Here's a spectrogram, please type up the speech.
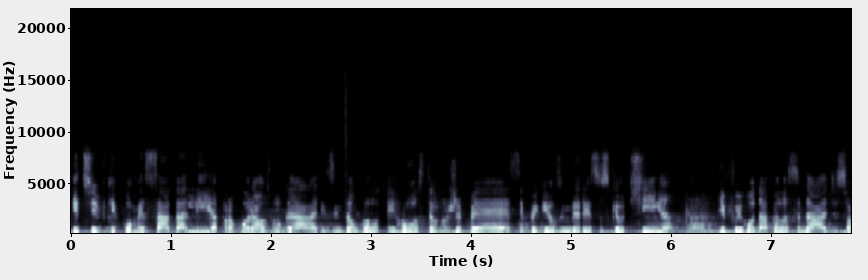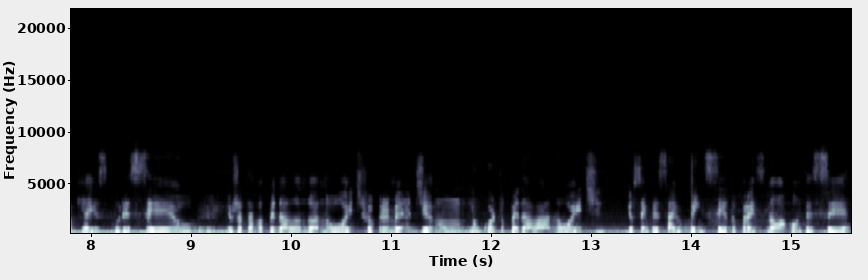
E tive que começar dali a procurar os lugares. Então, coloquei hostel no GPS, peguei os endereços que eu tinha e fui rodar pela cidade. Só que aí escureceu, eu já estava pedalando à noite. Foi o primeiro dia, não, não curto pedalar à noite. Eu sempre saio bem cedo para isso não acontecer.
